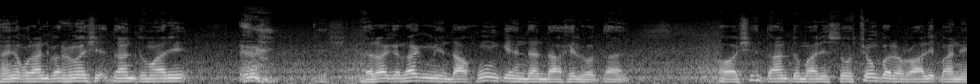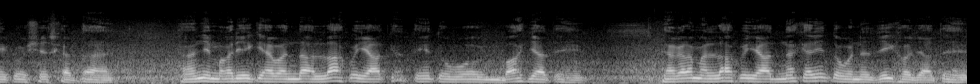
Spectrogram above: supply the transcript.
ہاں جی، قرآن پاک فرمایا، شیطان تمہاری رگ رگ میں داخون کے اندر داخل ہوتا ہے اور شیطان تمہاری سوچوں پر غالب آنے کی کوشش کرتا ہے۔ ہاں جی مگر یہ کہ بندہ اللہ کو یاد کرتے ہیں تو وہ باغ جاتے ہیں۔ اگر ہم اللہ کو یاد نہ کریں تو وہ نزدیک ہو جاتے ہیں۔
